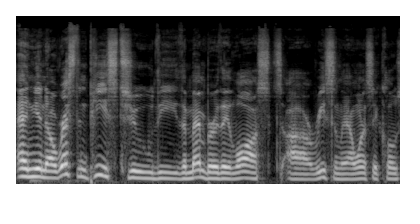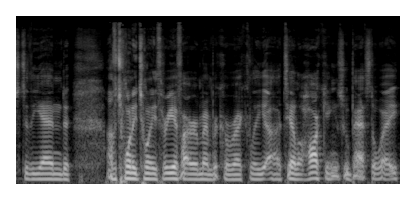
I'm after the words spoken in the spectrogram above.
And, you know, rest in peace to the, the member they lost uh, recently. I want to say close to the end of 2023, if I remember correctly, uh, Taylor Hawkins, who passed away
